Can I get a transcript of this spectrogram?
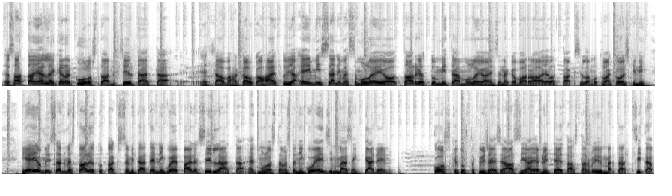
Ja saattaa jälleen kerran kuulostaa nyt siltä, että, että on vähän kaukaa haettu. Ja ei missään nimessä mulle ei ole tarjottu mitään, mulle ei ole ensinnäkään varaa ajella taksilla. Mutta vaikka olisikin, niin, niin ei ole missään nimessä tarjottu taksissa mitään. Et en niinku epäile sillä, että, että mulla olisi tämmöistä niinku ensimmäisen käden kosketusta kyseiseen asiaan. Ja nyt ei taas tarvi ymmärtää sitä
